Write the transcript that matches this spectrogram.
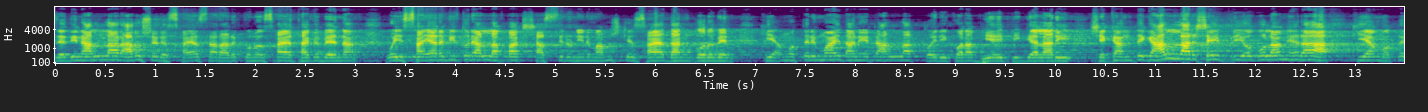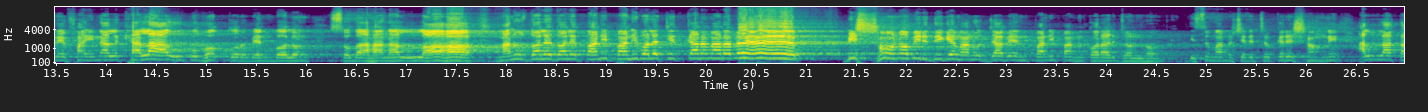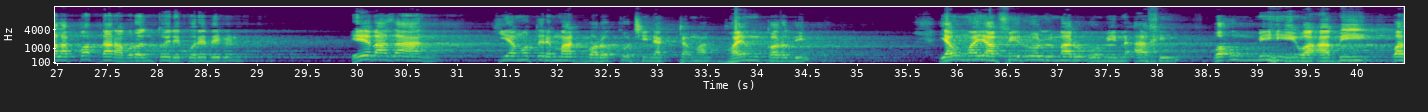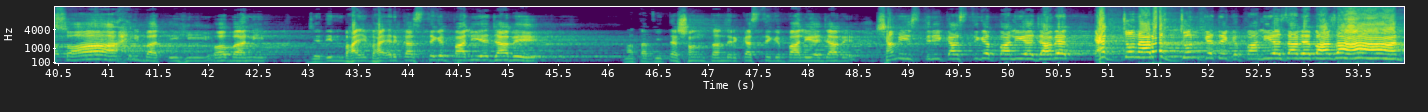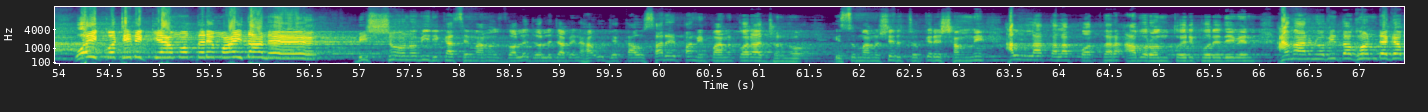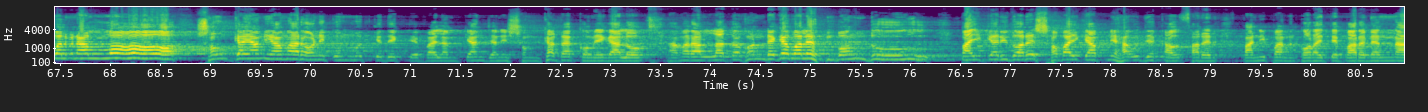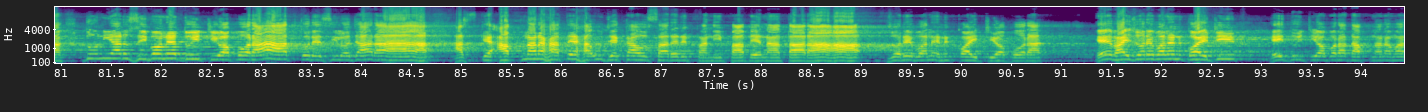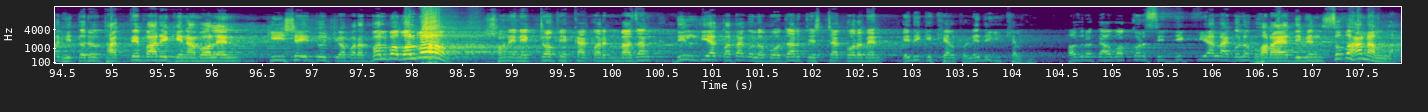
যেদিন আল্লাহর আরশের ছায়া ছাড়ার কোনো ছায়া থাকবে না, ওই ছায়ার ভিতরে আল্লাহ পাক শাস্ত্রীর মানুষকে ছায়া দান করবেন। কিয়ামতের ময়দানে এটা আল্লাহ তৈরি করা ভিআইপি গ্যালারি। সেখান থেকে আল্লাহর সেই প্রিয় গোলামেরা কিয়ামতের ফাইনাল খেলা উপভোগ করবেন বলুন সোবাহান আল্লাহ মানুষ দলে দলে পানি পানি বলে চিৎকার মারবে। বিশ্ব নবীর দিকে মানুষ যাবেন পানি পান করার জন্য। কিছু মানুষের চোখের সামনে আল্লাহ তালা পদ্মার আবরণ তৈরি করে দেবেন। এ বাজান, কিয়ামতের মাঠ বড় কঠিন একটা মাঠ, ভয়ঙ্কর দিন। ইয়াউমায়া ফিরুল মারু মিন আখি ওয়া উম্মিহি ওয়া আবি ওয়া সাহিবাতিহি ওয়া বানি। যেদিন ভাই ভাইয়ের কাছ থেকে পালিয়ে যাবে, মাতা পিতা সন্তানদের কাছ থেকে পালিয়ে যাবে, স্বামী স্ত্রীর কাছ থেকে পালিয়ে যাবে, একজন আর একজনকে দেখে পালিয়ে যাবে বাজান। ওই কঠিন কিয়ামতের ময়দানে বিশ্ব নবীর কাছে মানুষ দলে জলে যাবেন হাউজে কাউসারের পানি পান করার জন্য। কিছু মানুষের চোখের সামনে আল্লাহ তালা পদ্মার আবরণ তৈরি করে দেবেন। আমার নবী তখন ডেকে বলবেন, আল্লাহ, সংখ্যায় আমি আমার অনেক উন্মতকে দেখতে পাইলাম, কেন জানি সংখ্যাটা কমে গেল। আমার আল্লাহ তখন ডেকে বলে, বন্ধু, পাইকারি দরে সবাইকে আপনি হাউজে কাউসারের পানি পান করাইতে পারবেন না। দুনিয়ার জীবনে দুইটি অপরাধ করেছিল যারা, আজকে আপনার হাতে হাউজে কাউসারের পানি পাবে না তারা। জোরে বলেন, কয়টি অপরাধ? এ ভাই, জোরে বলেন কয়টি? এই দুইটি অপরাধ আপনার আমার ভিতরেও থাকতে পারে কিনা বলেন। কি সেই দুইটি অপরাধ? বলব বলব? শোনেন, একটু অপেক্ষা করেন বাজান। দিল দিয়া কথাগুলো বোঝার চেষ্টা করবেন। এদিকে খেয়াল করুন, এদিকে খেয়াল করুন। হজরত আবক্কর সিদ্দিক পিয়ালাগুলো ভরায়া দিবেন সুবহান আল্লাহ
